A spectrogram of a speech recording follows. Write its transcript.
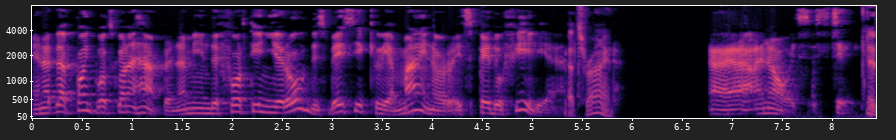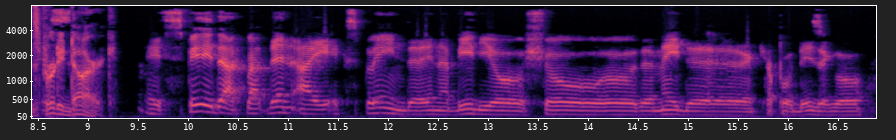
And at that point, what's going to happen? I mean, the 14 year old is basically a minor, it's pedophilia. That's right. Uh, I know, it's, sick. It's, it's pretty dark. It's pretty dark, but then I explained in a video show that I made a couple of days ago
